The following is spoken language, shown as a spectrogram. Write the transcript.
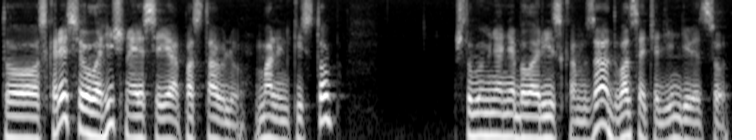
то, скорее всего, логично, если я поставлю маленький стоп, чтобы у меня не было риском, за 21 900.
